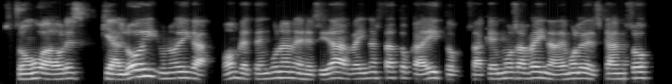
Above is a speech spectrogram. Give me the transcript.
son jugadores que al hoy uno diga, hombre, tengo una necesidad, Reina está tocadito, saquemos a Reina, démosle descanso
